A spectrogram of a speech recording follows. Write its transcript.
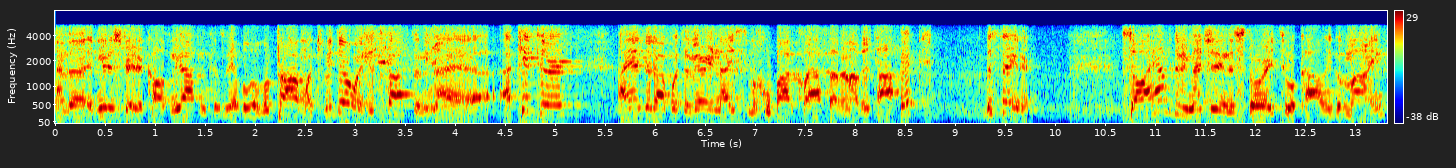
and the administrator calls me up and says, we have a little problem. What should we do? We discussed, and uh, a kicker, I ended up with a very nice mechubar class on another topic, the Seder. So I happened to be mentioning this story to a colleague of mine,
